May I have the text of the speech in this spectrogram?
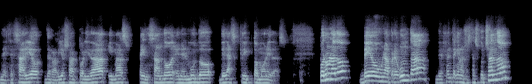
necesario, de rabiosa actualidad y más pensando en el mundo de las criptomonedas. Por un lado, veo una pregunta de gente que nos está escuchando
